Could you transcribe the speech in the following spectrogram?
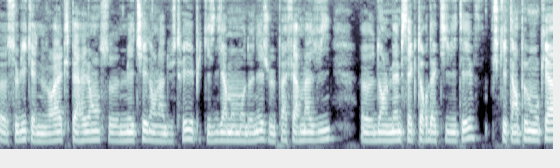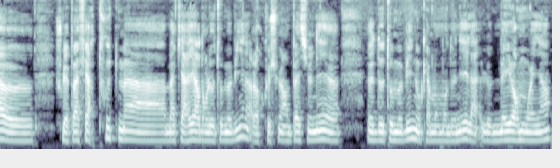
euh, celui qui a une vraie expérience euh, métier dans l'industrie et puis qui se dit à un moment donné, je ne veux pas faire ma vie euh, dans le même secteur d'activité, ce qui était un peu mon cas. je je voulais pas faire toute ma, carrière dans l'automobile, alors que je suis un passionné d'automobile. Donc à un moment donné, le meilleur moyen,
